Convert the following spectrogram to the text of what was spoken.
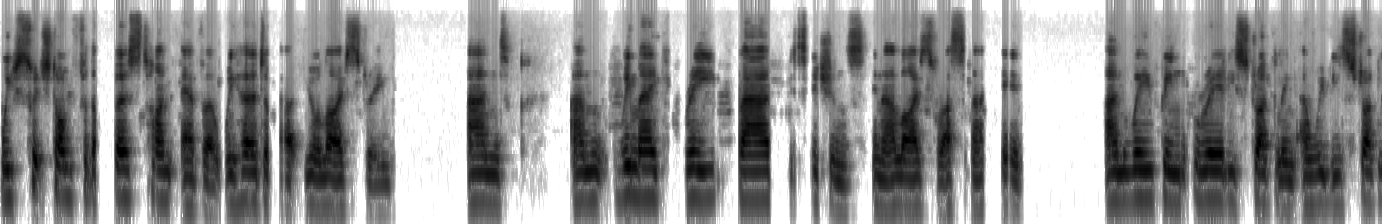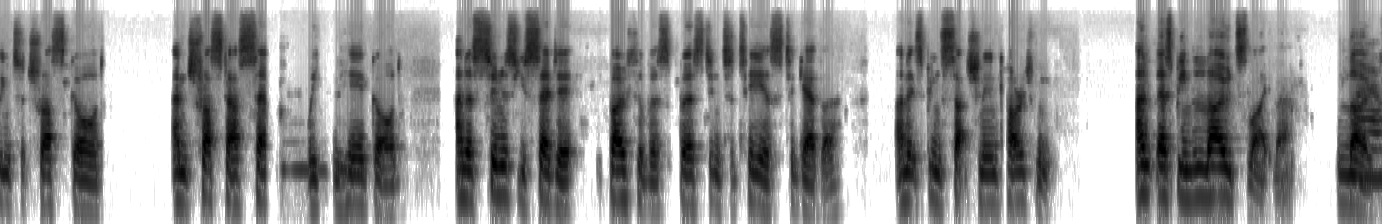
we switched on for the first time ever. We heard about your live stream, and um, we made three bad decisions in our lives for us and our kids, and we've been really struggling, and we've been struggling to trust God and trust ourselves. We can hear God, and as soon as you said it, both of us burst into tears together. And it's been such an encouragement. And there's been loads like that. Loads. Wow.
